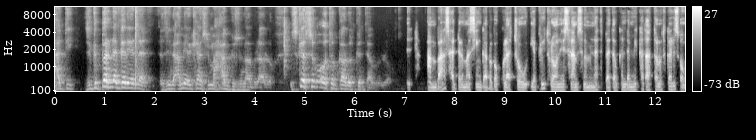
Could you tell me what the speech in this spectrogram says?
ሓንቲ ዝግበር ነገር የለን። እዚ ንኣሜሪካንስ ድማ ሓግዙና ብላ ኣሎ። እስከ ስብኦቶም ካልኦት ክንታብሎ አምባሳደር ማሲንጋ በበኩላቸው የፕሪቶሪያውን የሰላም ስምምነት በጥብቅ እንደሚከታተሉት ገልጸው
